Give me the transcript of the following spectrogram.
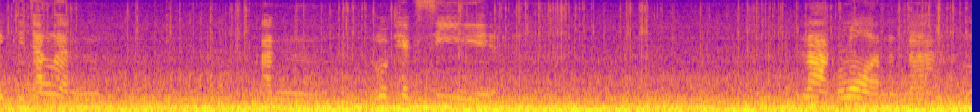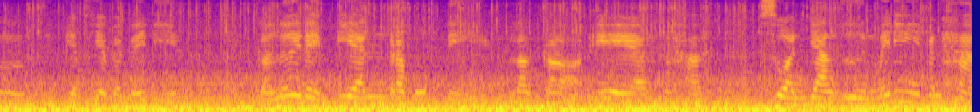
กคือจังอันอันรถแท็กซี่หลากหลอนนั่นนะอืมเปรียบเทียบแบบได้ดี ก็เลยได้เปลี่ยนระบบเบรกแล้วก็แอร์นะคะ ส่วนอย่างอื่นไม่ได้มีปัญหา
